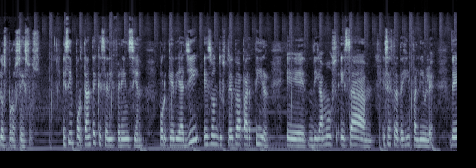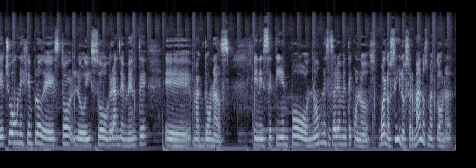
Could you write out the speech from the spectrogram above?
los procesos. Es importante que se diferencien porque de allí es donde usted va a partir, eh, digamos, esa, esa, estrategia infalible. De hecho, un ejemplo de esto lo hizo grandemente eh, McDonald's. En ese tiempo, no necesariamente con los, bueno, sí, los hermanos McDonald's.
